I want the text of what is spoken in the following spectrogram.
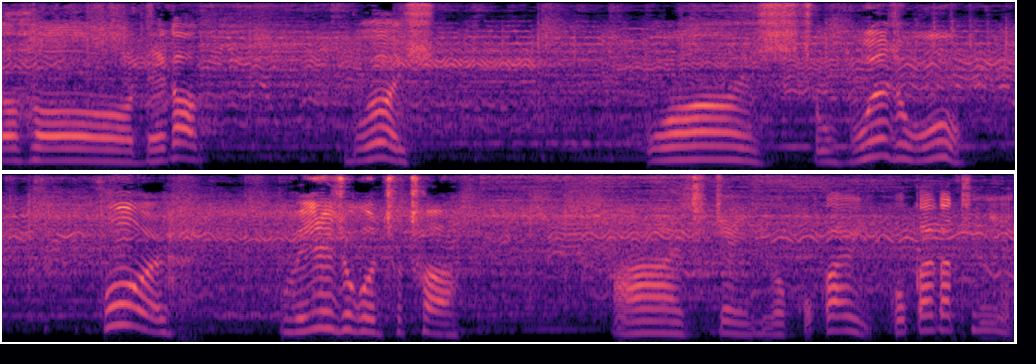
어허, 내가, 뭐야, 이씨. 와, 이씨, 저거 뭐야, 저거. 헐, 왜 이래, 저거, 저 차. 아, 진짜, 이거 꽃갈, 꽃갈 같은 일.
